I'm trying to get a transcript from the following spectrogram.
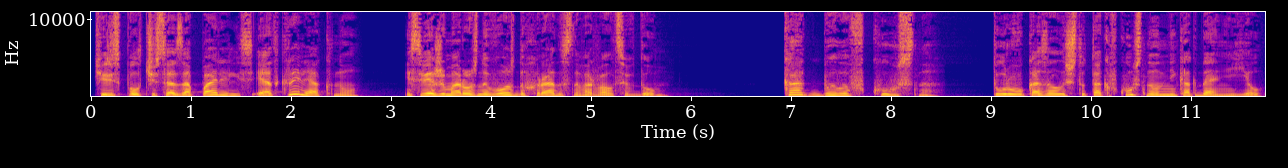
Через полчаса запарились и открыли окно, и свежий морозный воздух радостно ворвался в дом. Как было вкусно! Турову казалось, что так вкусно он никогда не ел.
